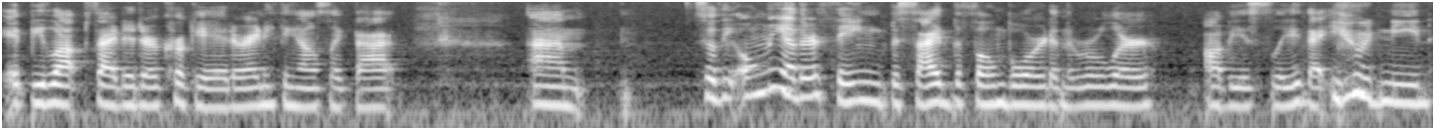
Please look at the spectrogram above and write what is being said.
it be lopsided or crooked or anything else like that. Um, so the only other thing beside the foam board and the ruler obviously that you would need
